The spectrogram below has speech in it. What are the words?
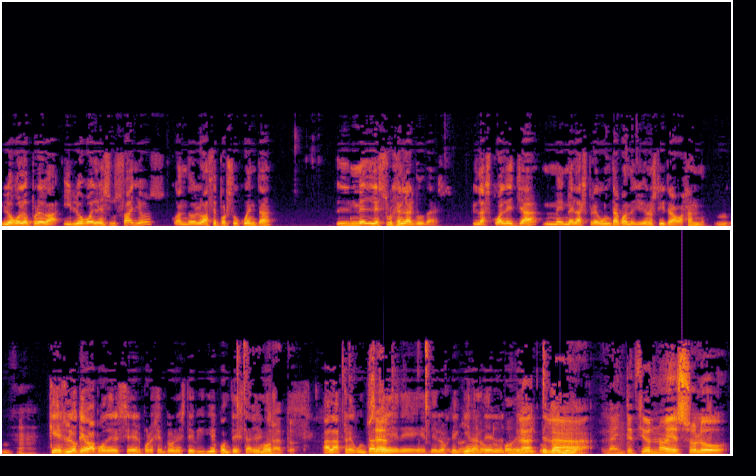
Luego lo prueba y luego él en sus fallos, cuando lo hace por su cuenta, le surgen las dudas las cuales ya me, me, las pregunta cuando yo no estoy trabajando. Que es lo que va a poder ser, por ejemplo, en este vídeo contestaremos a las preguntas de, los que quieran, del, la, todo el mundo. La intención no es solo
